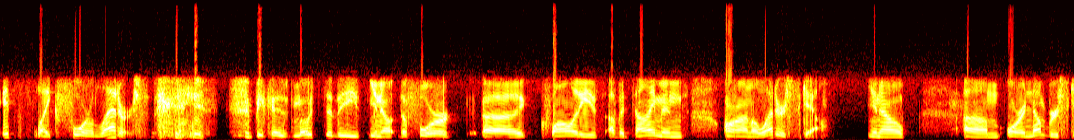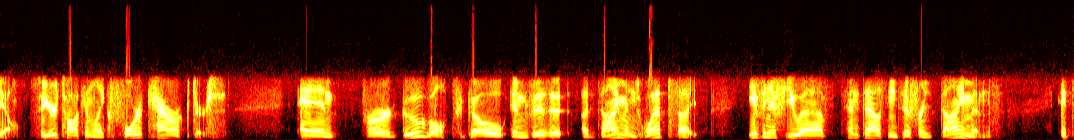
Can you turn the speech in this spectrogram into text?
It's like four letters. because most of the, you know, the four uh, qualities of a diamond are on a letter scale, you know, um, or a number scale. So you're talking like four characters. And for Google to go and visit a diamond website, even if you have 10,000 different diamonds, it's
